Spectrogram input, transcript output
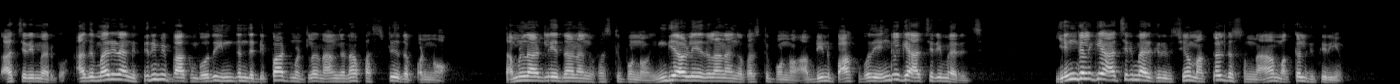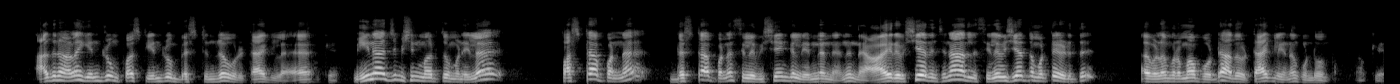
ஆச்சரியமாக இருக்கும். அது மாதிரி நாங்கள் திரும்பி பார்க்கும்போது இந்தந்த டிபார்ட்மெண்ட்டில் நாங்கள் தான் ஃபஸ்ட்டு இதை பண்ணோம். தமிழ்நாட்டிலே தான் நாங்கள் ஃபஸ்ட்டு பண்ணோம். இந்தியாவிலேயே இதெல்லாம் நாங்கள் ஃபஸ்ட்டு பண்ணோம் அப்படின்னு பார்க்கும்போது எங்களுக்கே ஆச்சரியமாக இருந்துச்சு. எங்களுக்கே ஆச்சரியமாக இருக்கிற விஷயம் மக்கள்கிட்ட சொன்னால் மக்களுக்கு தெரியும். அதனால என்றும் ஃபர்ஸ்ட் என்றும் பெஸ்ட்ன்ற ஒரு டேக்ல Okay. மீனாட்சி மிஷன் மருத்துவமனையில் ஃபர்ஸ்டாக பண்ண பெஸ்ட்டாக பண்ண சில விஷயங்கள் என்னென்னு ஆயிரம் விஷயம் இருந்துச்சுன்னா அதில் சில விஷயத்த மட்டும் எடுத்து அது விளம்பரமாக போட்டு அதை ஒரு டேக்லைனாக கொண்டு வந்தோம். ஓகே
